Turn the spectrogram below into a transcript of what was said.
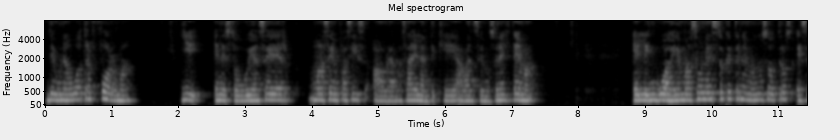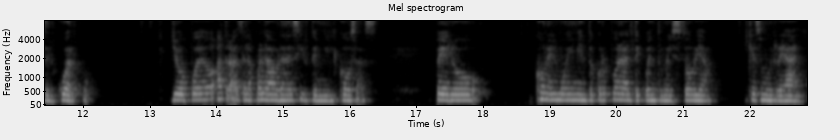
de una u otra forma, y en esto voy a hacer más énfasis ahora más adelante que avancemos en el tema, el lenguaje más honesto que tenemos nosotros es el cuerpo. Yo puedo a través de la palabra decirte mil cosas, pero con el movimiento corporal te cuento una historia que es muy real.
